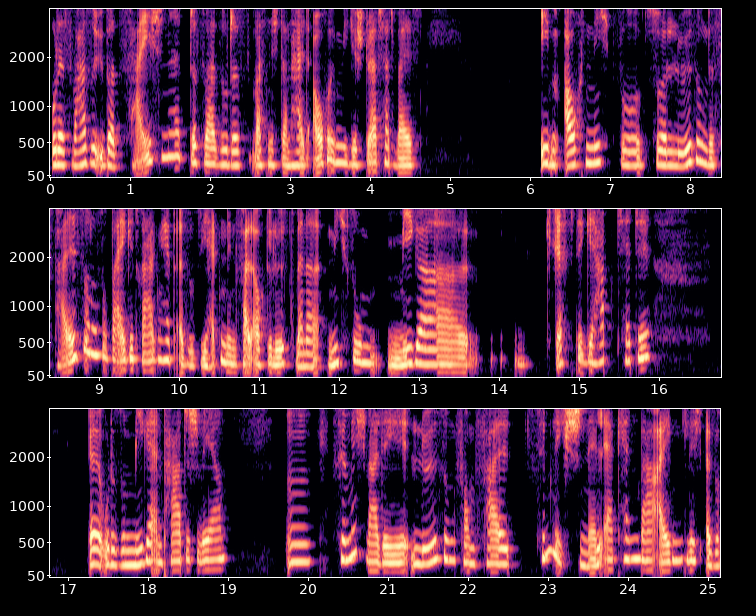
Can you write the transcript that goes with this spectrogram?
oder es war so überzeichnet. Das war so das, was mich dann halt auch irgendwie gestört hat, weil es eben auch nicht so zur Lösung des Falls oder so beigetragen hätte. Also sie hätten den Fall auch gelöst, wenn er nicht so mega Kräfte gehabt hätte äh, oder so mega empathisch wäre. Für mich war die Lösung vom Fall ziemlich schnell erkennbar eigentlich. Also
